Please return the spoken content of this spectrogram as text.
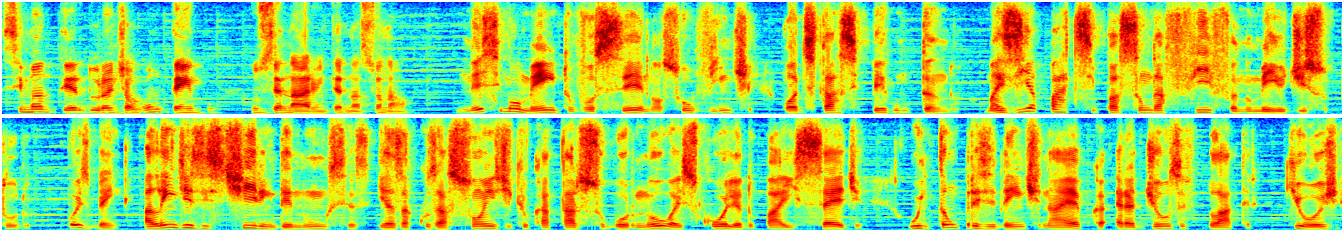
se manter durante algum tempo no cenário internacional. Nesse momento, você, nosso ouvinte, pode estar se perguntando: mas e a participação da FIFA no meio disso tudo? Pois bem, além de existirem denúncias e as acusações de que o Catar subornou a escolha do país sede, o então presidente na época era Joseph Blatter, que hoje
